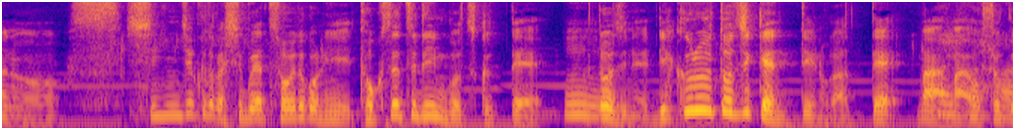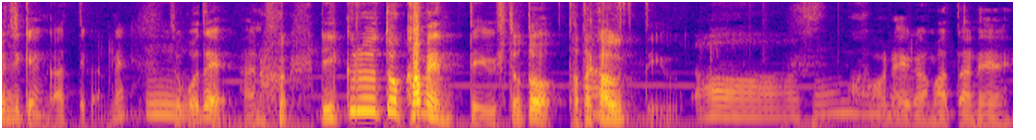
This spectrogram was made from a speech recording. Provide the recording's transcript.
あの新宿とか渋谷ってそういうところに特設リングを作ってうん。当時ねリクルート事件っていうのがあってまあまあはいはい。はい汚職事件があってからね、うん。そこであの リクルート仮面っていう人と戦うっていう。ああ、そうなんだ。これがまたね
